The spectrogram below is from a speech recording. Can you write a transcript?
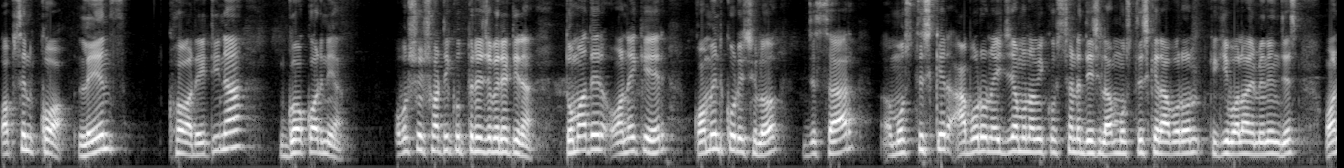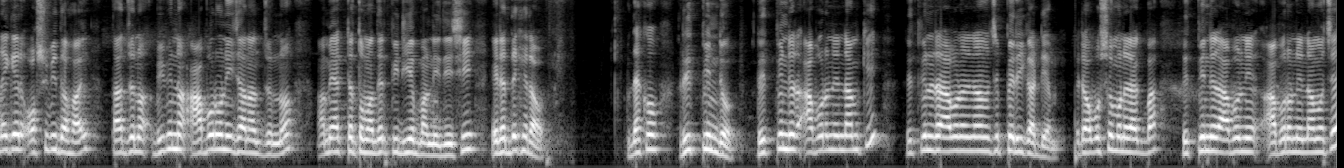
অপশন ক, লেন্স, খ, রেটিনা, গ, কর্নিয়া। অবশ্যই সঠিক উত্তর হয়ে যাবে রেটিনা। তোমাদের অনেকের কমেন্ট করেছিল যে, স্যার, মস্তিষ্কের আবরণ, এই যেমন আমি কোশ্চেনটা দিয়েছিলাম, মস্তিষ্কের আবরণকে কী বলা হয়? মেনেঞ্জেস অনেকের অসুবিধা হয়, তার জন্য বিভিন্ন আবরণই জানার জন্য আমি একটা তোমাদের পিডিএফ বানিয়ে দিয়েছি। এটা দেখে দাও দেখো হৃৎপিণ্ড। হৃৎপিণ্ডের আবরণের নাম কি? হৃৎপিণ্ডের আবরণের নাম হচ্ছে পেরিকার্ডিয়াম এটা অবশ্যই মনে রাখবা, হৃৎপিণ্ডের আবরণের আবরণের নাম হচ্ছে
